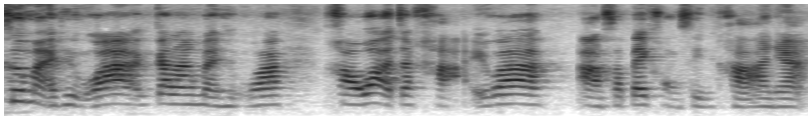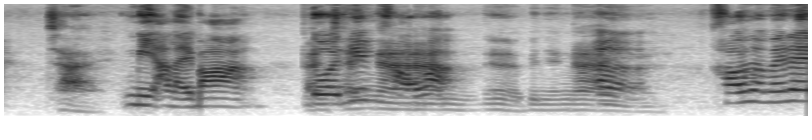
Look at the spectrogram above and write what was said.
คือหมายถึงว่ากำลังหมายถึงว่าเขาอาจจะขายว่าอ่าสเปคของสินค้าเนี่ยใช่มีอะไรบ้าง การโดยใช้ที่งาเขานอะเออเป็นยังไง เออ เขาจะไม่ได้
